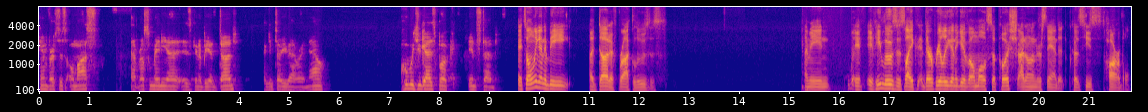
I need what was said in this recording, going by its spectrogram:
Him versus Omos at WrestleMania is going to be a dud. I can tell you that right now. Who would you guys book instead? It's only going to be a dud if Brock loses. I mean, But- if if he loses, like they're really going to give Omos a push. I don't understand it because he's horrible.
